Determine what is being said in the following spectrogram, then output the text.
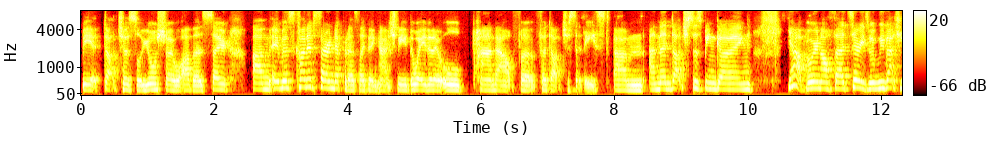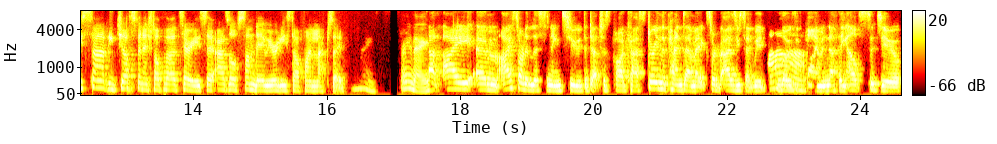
be it duchess or your show or others. So um, it was kind of serendipitous i think actually the way that it all panned out for for duchess at least um, and then duchess has been going yeah, we're in our third series. We've actually sadly just finished our third series. So as of Sunday, we released our final episode. Nice. Very nice. I um I started listening to the Duchess podcast during the pandemic, sort of as you said, we had ah. loads of time and nothing else to do.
